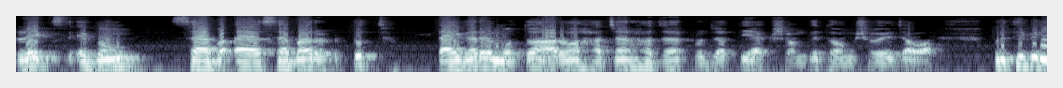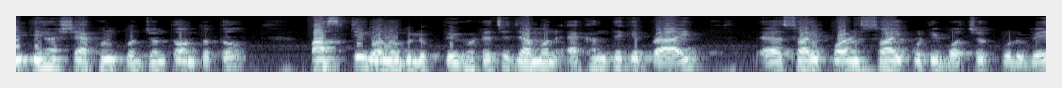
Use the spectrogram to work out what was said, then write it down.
রেক্স এবং টুথ টাইগারের মতো আরও হাজার হাজার প্রজাতি একসঙ্গে ধ্বংস হয়ে যাওয়া। পৃথিবীর ইতিহাসে এখন পর্যন্ত অন্তত পাঁচটি গণবিলুপ্তি ঘটেছে, যেমন এখান থেকে প্রায় ছয় পয়েন্ট ছয় কোটি বছর পূর্বে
